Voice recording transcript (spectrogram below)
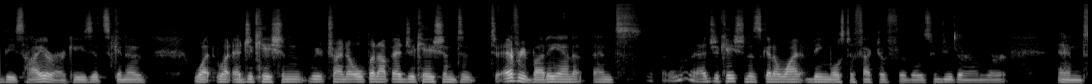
these hierarchies it's gonna what what education we're trying to open up education to to everybody and and I don't know, education is going to wind up being most effective for those who do their own work and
